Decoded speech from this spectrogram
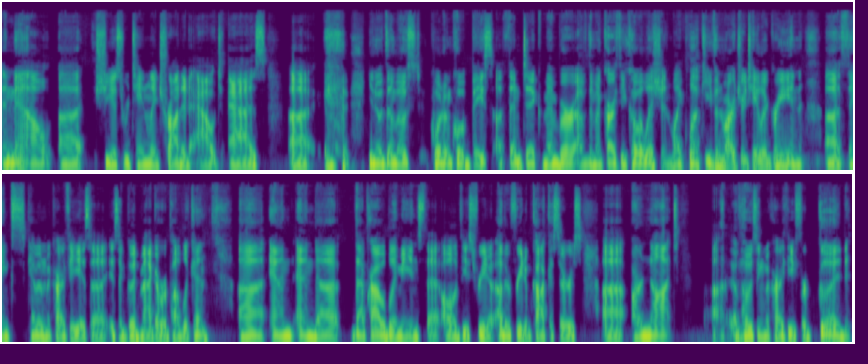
And now uh, she is routinely trotted out as uh, you know, the most quote unquote base authentic member of the McCarthy coalition. Like, look, even Marjorie Taylor Greene uh, thinks Kevin McCarthy is a is a good MAGA Republican, uh, and and uh, that probably means that all of these freedom other freedom caucusers uh, are not. Uh, opposing McCarthy for good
